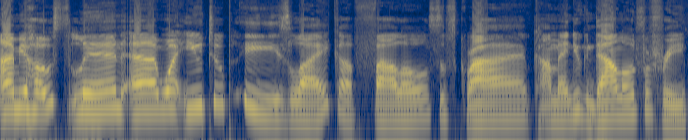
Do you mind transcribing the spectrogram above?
I'm your host, Lynn, and I want you to please like, uh, follow, subscribe, comment. You can download for free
